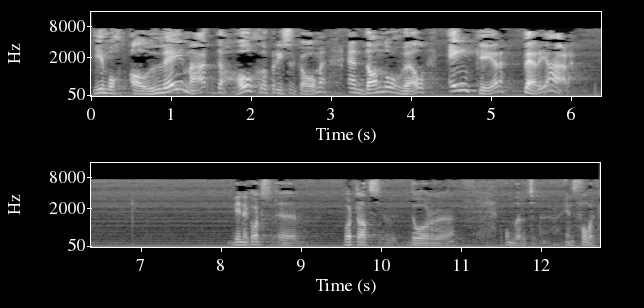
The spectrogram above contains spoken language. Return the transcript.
Hier mocht alleen maar de hoge priester komen. En dan nog wel één keer per jaar. Binnenkort uh, wordt dat door, uh, onder het in het volk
